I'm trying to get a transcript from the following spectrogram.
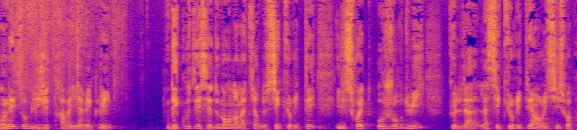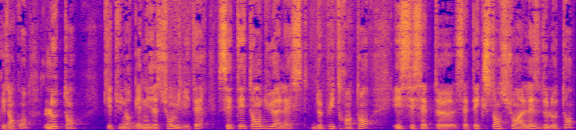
on est obligé de travailler avec lui d'écouter ses demandes en matière de sécurité. Il souhaite aujourd'hui que la, la, sécurité en Russie soit prise en compte. L'OTAN qui est une organisation militaire, s'est étendue à l'Est depuis 30 ans et c'est cette, euh, cette, extension à l'Est de l'OTAN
